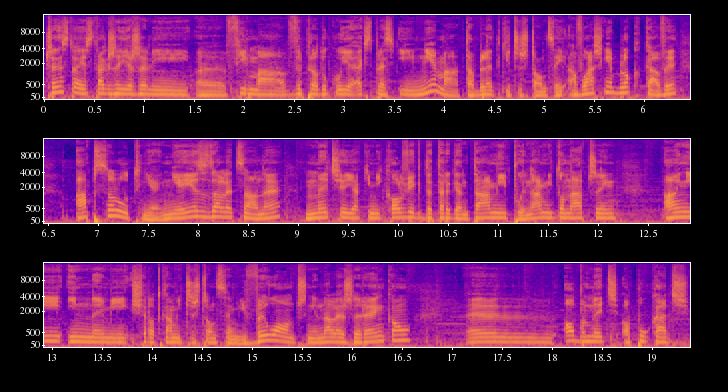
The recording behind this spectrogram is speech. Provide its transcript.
Często jest tak, że jeżeli firma wyprodukuje ekspres i nie ma tabletki czyszczącej, a właśnie blok kawy, absolutnie nie jest zalecane mycie jakimikolwiek detergentami, płynami do naczyń, ani innymi środkami czyszczącymi. Wyłącznie należy ręką yy, obmyć, opukać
